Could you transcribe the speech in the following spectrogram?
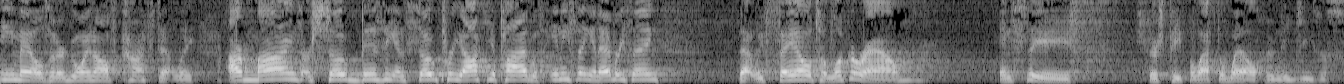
emails that are going off constantly. Our minds are so busy and so preoccupied with anything and everything that we fail to look around and see there's people at the well who need Jesus.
